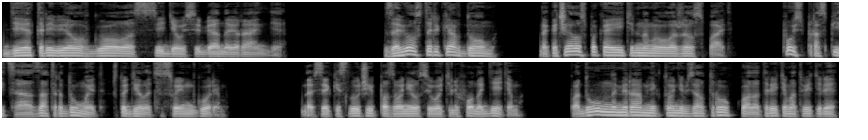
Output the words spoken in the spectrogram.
Дед ревел в голос, сидя у себя на веранде. Завел старика в дом, накачал успокоительным и уложил спать. Пусть проспится, а завтра думает, что делать со своим горем. На всякий случай позвонил с его телефона детям. По двум номерам никто не взял трубку, а на третьем ответили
